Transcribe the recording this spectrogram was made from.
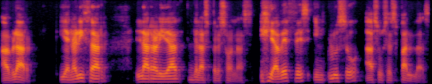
hablar y analizar la realidad de las personas y a veces incluso a sus espaldas.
